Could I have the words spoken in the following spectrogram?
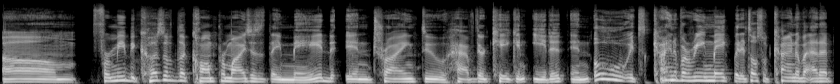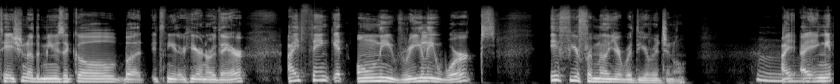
Um, for me, because of the compromises that they made in trying to have their cake and eat it, and oh, it's kind of a remake, but it's also kind of an adaptation of the musical, but it's neither here nor there. I think it only really works if you're familiar with the original. Hmm. I, I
